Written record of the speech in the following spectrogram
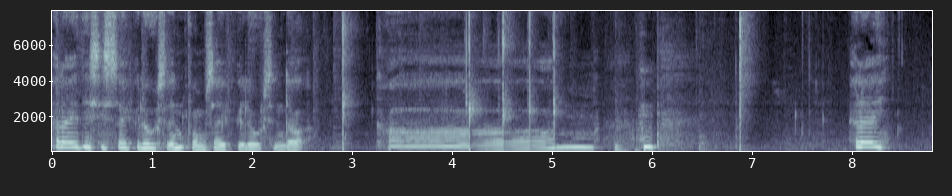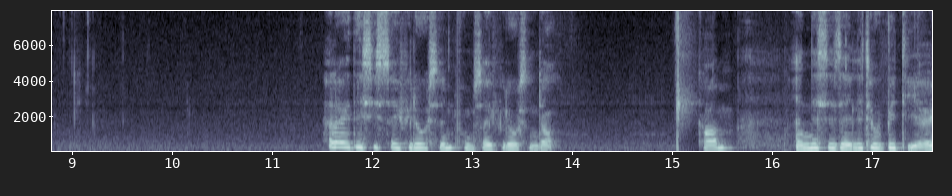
Hello, this is Sophie Lawson from sophielawson.com. Hello. Hello, this is Sophie Lawson from sophielawson.com and this is a little video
